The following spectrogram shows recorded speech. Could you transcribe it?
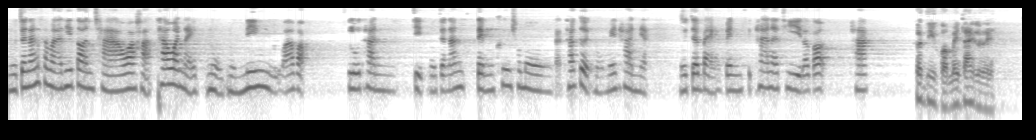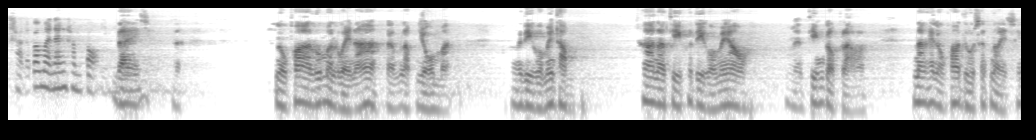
หนูจะนั่งสมาธิตอนเช้าอะค่ะ ถ้าวันไหนหนูหนูนิ่งหรือว่าแบบรู้ทันจิตหนูจะนั่งเต็มครึ่งชั่วโมง แต่ถ้าเกิดหนูไม่ทันเนี่ยหนูจะแบ่งเป็นสิบห้านาทีแล้วก็พัก ก็ดีกว่าไม่ได้เลย ค่ะ แล้วก็มานั่งทำต่ออย่างได้หลวงพ่อรู้มารวยนะสำหรับโยมอะ ดีกว่าไม่ทำห้านาทีก็ดีกว่าไม่เอาทิ้งเปล่าๆนั่งให้หลวงพ่อดูสักหน่อยสิ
